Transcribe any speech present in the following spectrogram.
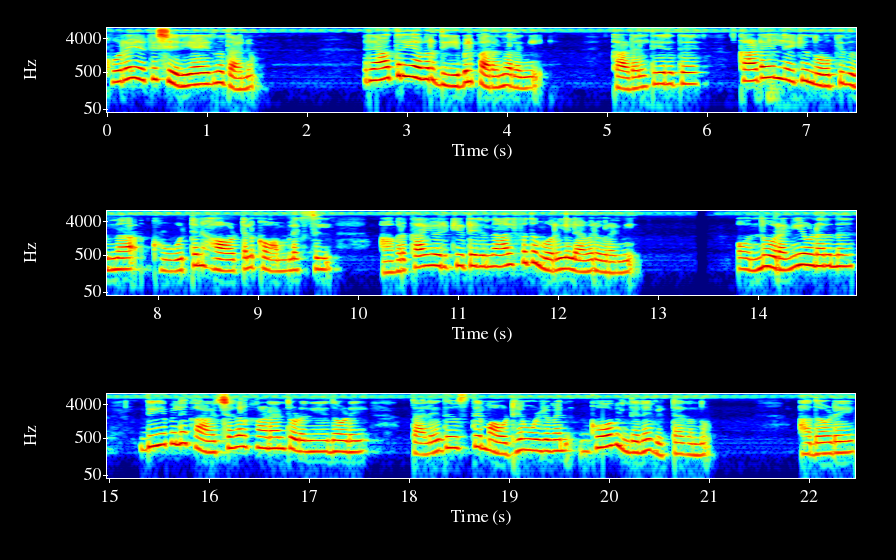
കുറേയൊക്കെ ശരിയായിരുന്നു താനും. രാത്രി അവർ ദ്വീപിൽ പറന്നിറങ്ങി. കടൽ തീരത്ത് കടലിലേക്ക് നോക്കി നിന്ന കൂറ്റൻ ഹോട്ടൽ കോംപ്ലക്സിൽ അവർക്കായി ഒരുക്കിയിട്ടിരുന്ന അത്ഭുത മുറിയിൽ അവർ ഉറങ്ങി. ഒന്ന് ഉറങ്ങിയുണർന്ന് ദ്വീപിലെ കാഴ്ചകൾ കാണാൻ തുടങ്ങിയതോടെ തലേ ദിവസത്തെ മൗഢ്യം മുഴുവൻ ഗോവിന്ദനെ വിട്ടകന്നു. അതോടെ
